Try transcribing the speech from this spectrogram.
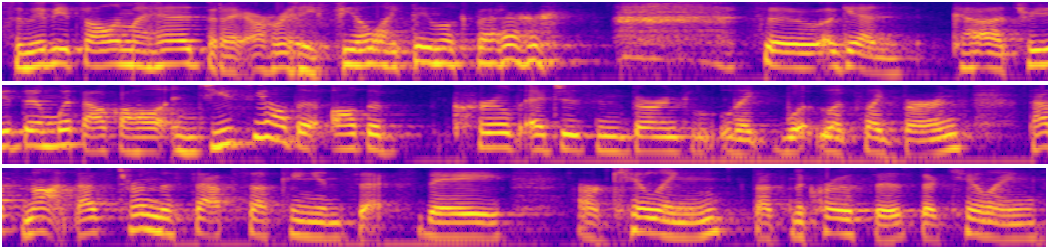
So maybe it's all in my head, but I already feel like they look better. So again, uh, treated them with alcohol. And do you see all the all the curled edges and burned like what looks like burns? That's not. That's from the sap sucking insects. They are killing. That's necrosis. They're killing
